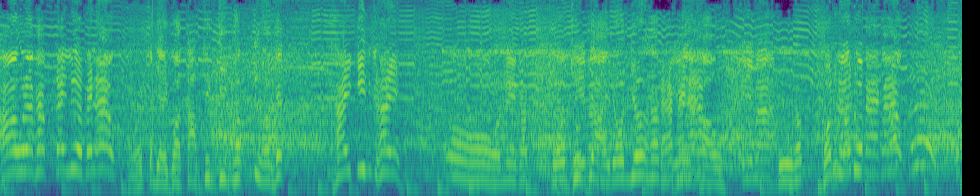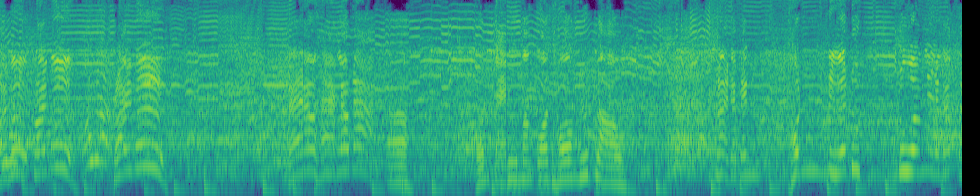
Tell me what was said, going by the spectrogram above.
เอาแล้วครับ ได้เลือดไปแล้ว โอ้โหจะใหญ่กว่าตับจริงๆครับเหนือเพชร ใครกินใคร โอ้นี่ครับโดนชุดใหญ่โดนเยอะครับแตกไปแล้วเข่าดีมาดูครับ คนเหนือดวงแตกแล้วปล่อยมือปล่อยมือปล่อยมือแล้วแหกแล้วหน้าอ่าคนแตกคือมังกรทองหรือเปล่า น่าจะเป็นคนเหนือดุดวงนี่แหละครับ แต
